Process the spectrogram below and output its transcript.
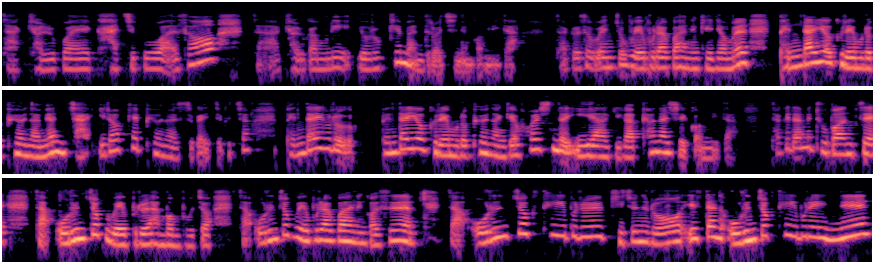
자 결과에 가지고 와서 자 결과물이 이렇게 만들어지는 겁니다. 자, 그래서 왼쪽 외부라고 하는 개념을 벤다이어그램으로 표현하면 자, 이렇게 표현할 수가 있죠. 그렇죠? 벤다이어로 벤다이어그램으로 표현한 게 훨씬 더 이해하기가 편하실 겁니다. 자, 그 다음에 두 번째, 자, 오른쪽 외부를 한번 보죠. 자, 오른쪽 외부라고 하는 것은, 자, 오른쪽 테이블을 기준으로 일단 오른쪽 테이블에 있는,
